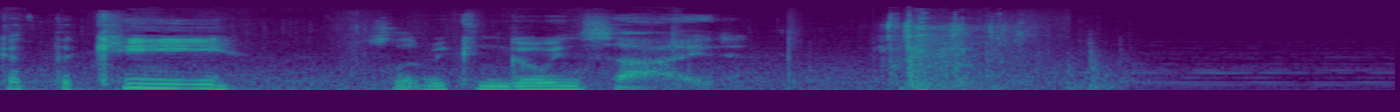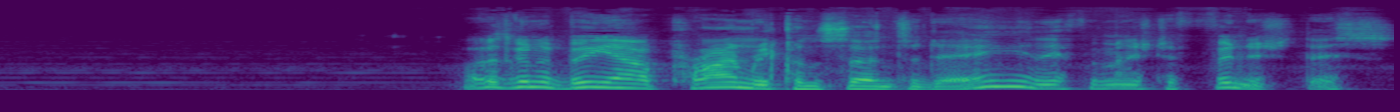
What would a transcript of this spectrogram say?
get the key so that we can go inside. That is going to be our primary concern today, and if we manage to finish this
